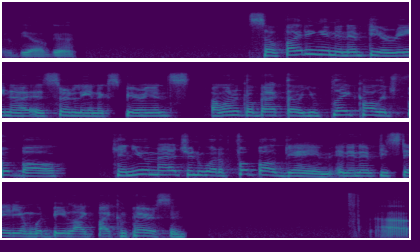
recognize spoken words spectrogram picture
it'll be all good. So fighting in an empty arena is certainly an experience. I want to go back though. You've played college football. Can you imagine what a football game in an empty stadium would be like by comparison? Uh,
